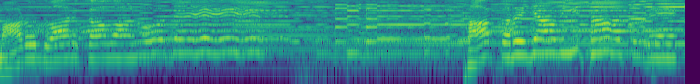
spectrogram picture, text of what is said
મારો દ્વારકાવાનો દે. ઠાકર જાવી સાત જાવી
